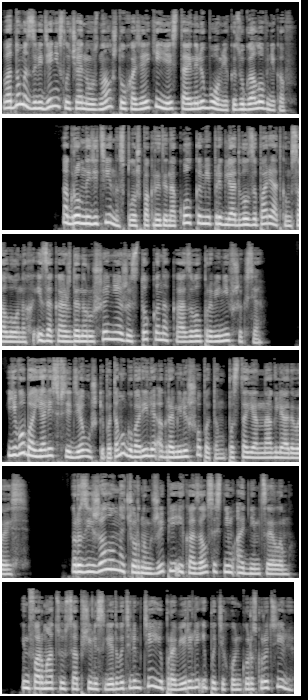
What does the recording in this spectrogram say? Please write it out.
В одном из заведений случайно узнал, что у хозяйки есть тайный любовник из уголовников. Огромный детина, сплошь покрытый наколками, приглядывал за порядком в салонах и за каждое нарушение жестоко наказывал провинившихся. Его боялись все девушки, потому говорили о громиле шепотом, постоянно оглядываясь. Разъезжал он на черном джипе и казался с ним одним целым. Информацию сообщили следователям, те ее проверили и потихоньку раскрутили.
